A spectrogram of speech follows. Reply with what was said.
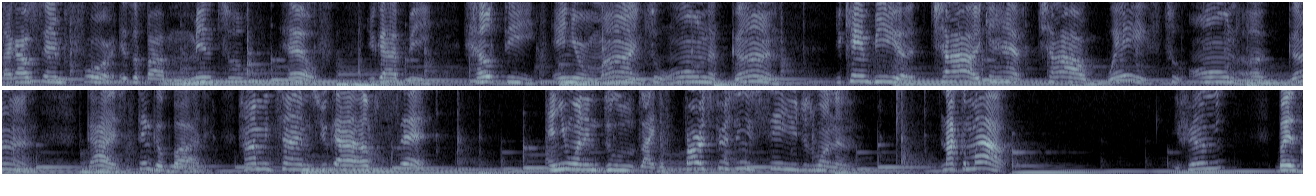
Like I was saying before, it's about mental health. You gotta be healthy in your mind to own a gun. You can't be a child. You can have child ways to own a gun. Guys, think about it. How many times you got upset and you want to do like the first person you see, you just want to knock them out. You feel me? But it's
